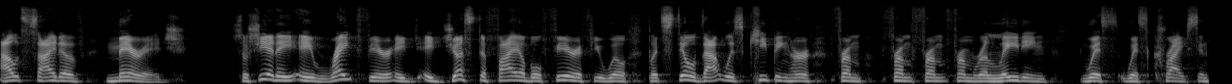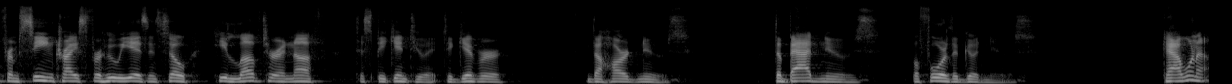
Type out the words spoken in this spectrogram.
outside of marriage. So she had a, a right fear, a, a justifiable fear, if you will, but still that was keeping her from, from, from, from relating with, with Christ and from seeing Christ for who he is. And so he loved her enough to speak into it, to give her the hard news, the bad news before the good news. Okay, I want to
